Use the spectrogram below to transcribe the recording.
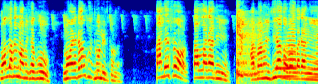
তোমার লাগান মানুষ আগু নয়গাঁও বুঝলো মিলতো না কালেশ্বর তার লাগা নিয়ে আর মানুষ দিয়া দরবার লাগা নিয়ে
